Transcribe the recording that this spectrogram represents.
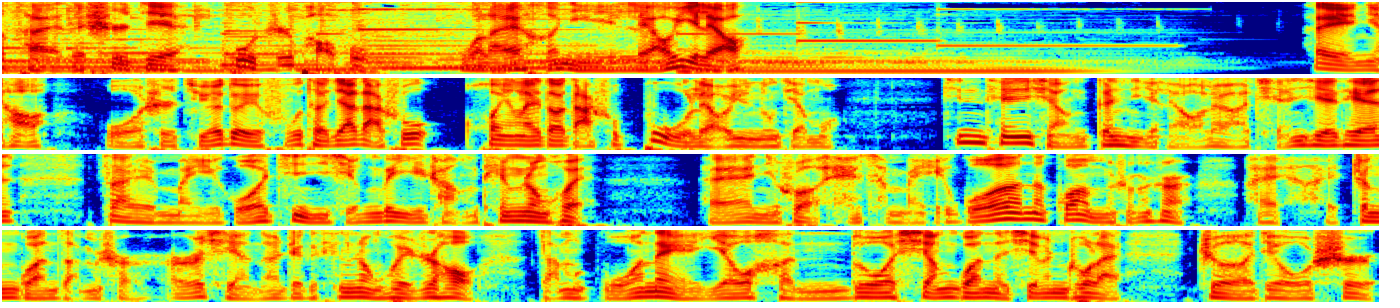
多彩的世界不止跑步，我来和你聊一聊。嘿，你好，我是绝对伏特加大叔，欢迎来到大叔不聊运动节目。今天想跟你聊聊前些天在美国进行的一场听证会。哎，你说，哎，在美国那关我们什么事儿？哎，还真关咱们事儿。而且呢，这个听证会之后，咱们国内也有很多相关的新闻出来。这就是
